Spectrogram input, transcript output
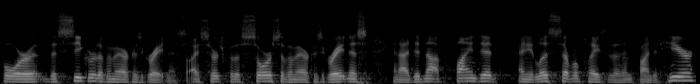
for the secret of America's greatness. I searched for the source of America's greatness, and I did not find it. And he lists several places. I didn't find it here.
